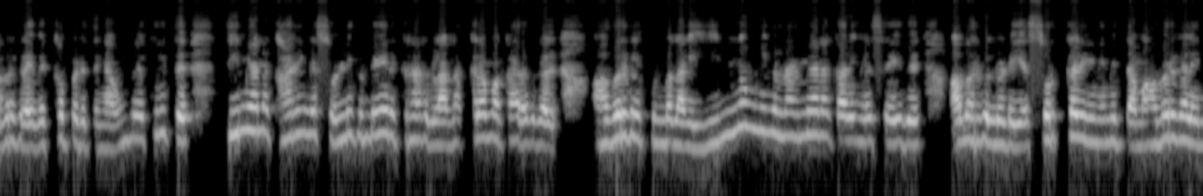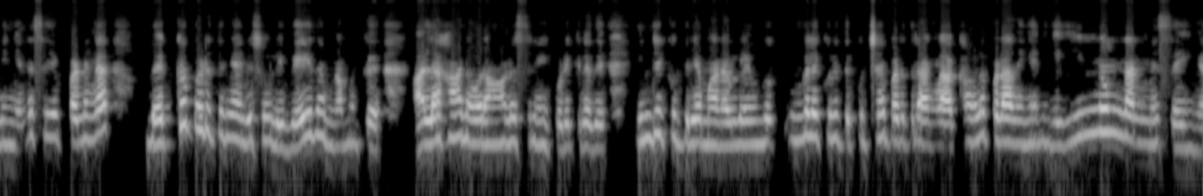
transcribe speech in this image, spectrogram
அவர்களை வெக்கப்படுத்துங்க. உங்களை குறித்து தீமையான காரியங்களை சொல்லிக்கொண்டே இருக்கிறார்களா அக்கிரமக்காரர்கள் அவர்களுக்கு உண்பதாக இன்னும் நீங்கள் நன்மையான காரியங்களை செய்து அவர்களுடைய சொற்களின் நிமித்தம் அவர்களை நீங்க என்ன செய்ய பண்ணுங்க? வெக்கப்படுத்துங்க என்று சொல்லி வேதம் நமக்கு அழகான ஒரு ஆலோசனையை கொடுக்கிறது. இன்றைக்கு பிரியமானவர்களை உங்க உங்களை குறித்து குற்றப்படுத்துறாங்களா? கவலைப்படாதீங்க. நீங்க இன்னும் நன்மை செய்யுங்க.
